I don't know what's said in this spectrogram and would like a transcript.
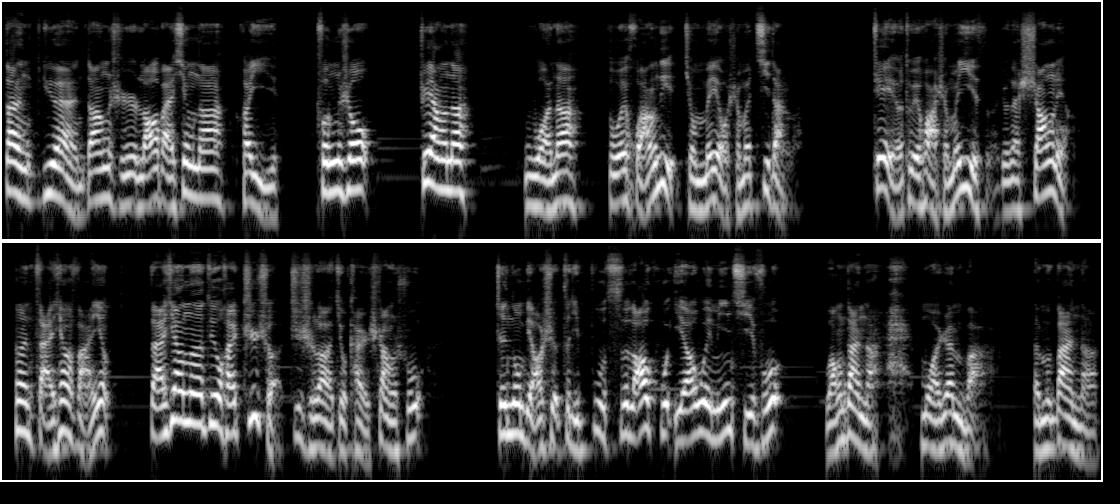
但愿当时老百姓呢可以丰收，这样呢，我呢作为皇帝就没有什么忌惮了。”这个对话什么意思呢？就在商量，看宰相反应。宰相呢，最后还支持了，支持了，就开始上书。真宗表示自己不辞劳苦也要为民祈福。王旦呢，唉，默认吧，怎么办呢？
